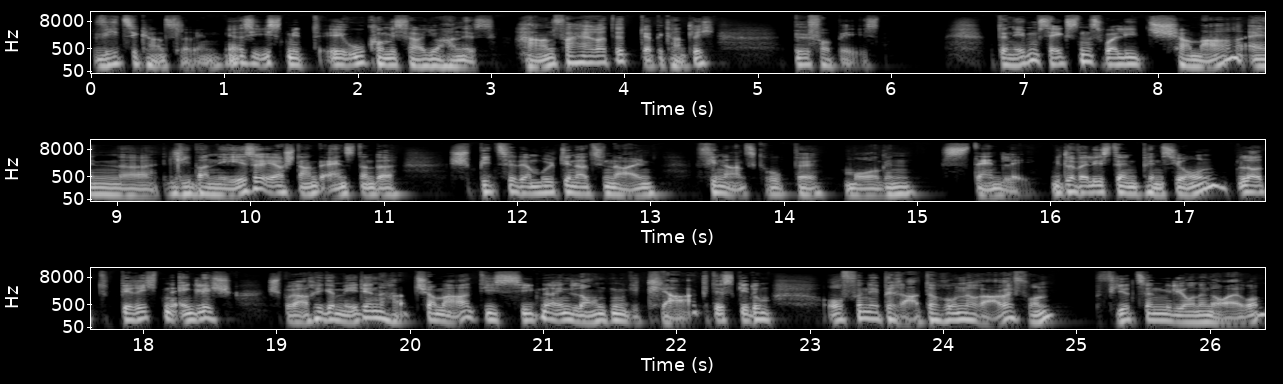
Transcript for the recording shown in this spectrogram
Vizekanzlerin. Ja, sie ist mit EU-Kommissar Johannes Hahn verheiratet, der bekanntlich ÖVP ist. Daneben sechstens Walid Shamar, ein äh, Libanese. Er stand einst an der Spitze der multinationalen Finanzgruppe Morgan Stanley. Mittlerweile ist er in Pension. Laut Berichten englischsprachiger Medien hat Jamar die Signer in London geklagt. Es geht um offene Beraterhonorare von 14 Millionen Euro.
